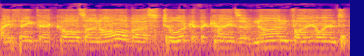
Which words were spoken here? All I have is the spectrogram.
I think that calls on all of us to look at the kinds of nonviolent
